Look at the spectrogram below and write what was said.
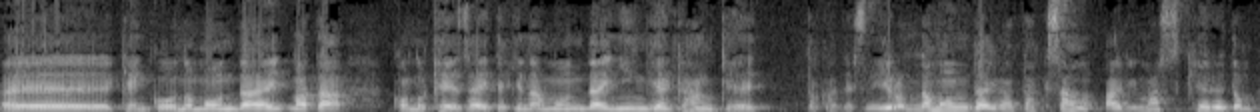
えー、健康の問題またこの経済的な問題人間関係とかですね。いろんな問題がたくさんありますけれども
